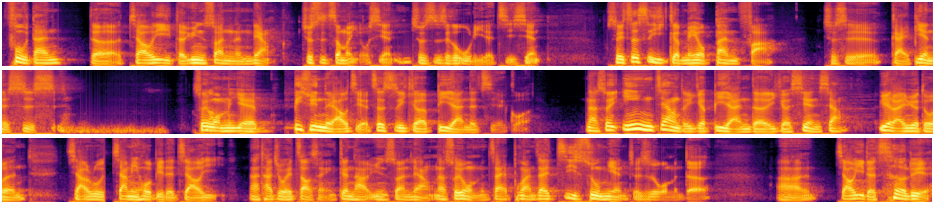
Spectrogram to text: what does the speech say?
负担的交易的运算能量就是这么有限，就是这个物理的极限。所以这是一个没有办法，就是改变的事实，所以我们也必须了解这是一个必然的结果。那所以因应这样的一个必然的一个现象，越来越多人加入加密货币的交易，那它就会造成更大的运算量。那所以我们在不管在技术面，就是我们的啊交易的策略，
